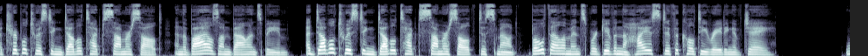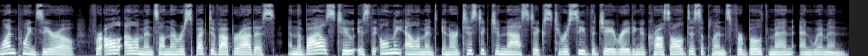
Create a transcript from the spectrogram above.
a triple twisting double tucked somersault, and the Biles on balance beam, a double twisting double tucked somersault dismount. Both elements were given the highest difficulty rating of J. 1.0 for all elements on their respective apparatus, and the Biles 2 is the only element in artistic gymnastics to receive the J rating across all disciplines for both men and women.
